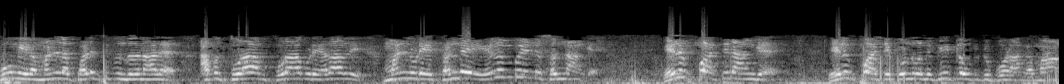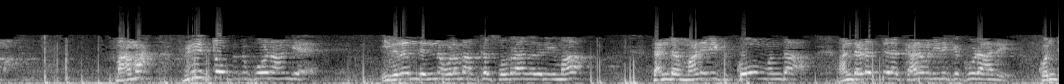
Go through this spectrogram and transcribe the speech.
பூமியில மண்ணில படுத்துட்டு இருந்ததுனால அப்ப துராப் துராபுடைய அதாவது மண்ணுடைய தந்தையை எலும்பு என்று சொன்னாங்க. எழுப்பாட்டினாங்க எழுப்பாட்டி கொண்டு வந்து வீட்டுல விட்டுட்டு போனாங்க மாமா. மாமா வீட்டுல விட்டுட்டு போனாங்க. இதுல இருந்து என்ன உலமாக்கள் சொல்றாங்க தெரியுமா? தந்த மனைவிக்கு கோபம் வந்தா அந்த இடத்துல கணவன் இருக்க கூடாது கொஞ்ச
